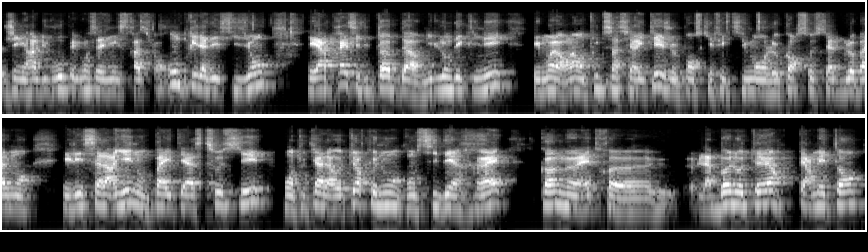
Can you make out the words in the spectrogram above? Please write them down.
générale du groupe et le conseil d'administration ont pris la décision. Et après, c'est du top-down. Ils l'ont décliné. Et moi, alors là, en toute sincérité, je pense qu'effectivement, le corps social globalement et les salariés n'ont pas été associés, ou en tout cas à la hauteur que nous, on considérerait comme être euh, la bonne hauteur permettant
